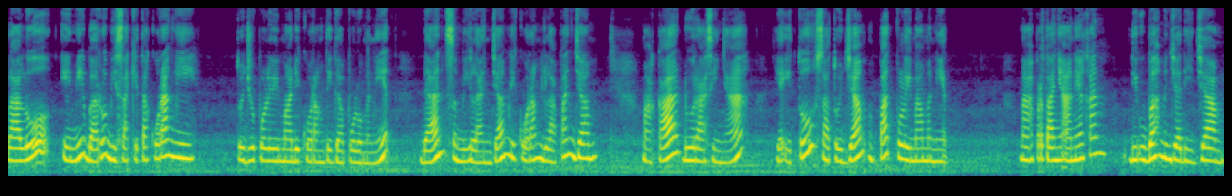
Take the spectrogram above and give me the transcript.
Lalu ini baru bisa kita kurangi. 75 dikurang 30 menit dan 9 jam dikurang 8 jam. Maka durasinya yaitu 1 jam 45 menit. Nah, pertanyaannya kan diubah menjadi jam.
